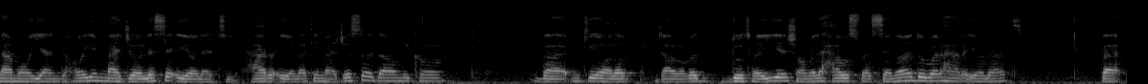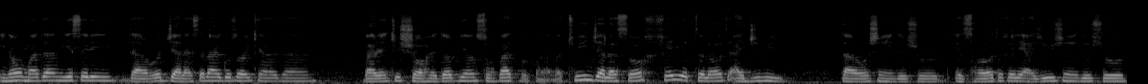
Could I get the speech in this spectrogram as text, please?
نماینده های مجالس ایالتی. هر ایالتی مجلس داره در آمریکا و اینکه حالا در واقع دوتایی شامل هاوس و سنا دوباره هر ایالت. و اینا اومدن یه سری در واقع جلسه برگزار کردن برای اینکه شاهدا بیان صحبت بکنن. و توی این جلسه ها خیلی اطلاعات عجیبی در واقع شنیده شد اظهارات خیلی عجیبی شنیده شد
